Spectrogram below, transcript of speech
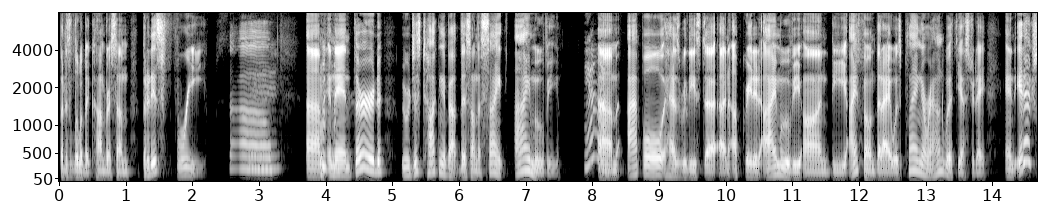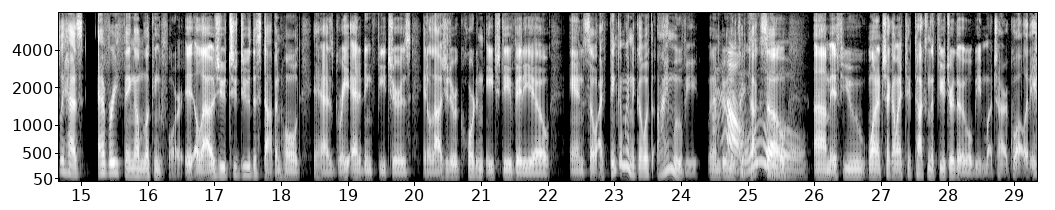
but it's a little bit cumbersome. But it is free. So, Mm. um, and then third, we were just talking about this on the site iMovie. Yeah. Um, Apple has released a, an upgraded iMovie on the iPhone that I was playing around with yesterday, and it actually has everything I'm looking for. It allows you to do the stop and hold. It has great editing features. It allows you to record an HD video, and so I think I'm going to go with iMovie when I'm doing the TikTok. So. Um, if you want to check out my TikToks in the future, they will be much higher quality.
